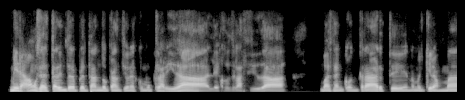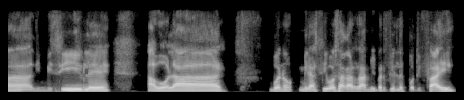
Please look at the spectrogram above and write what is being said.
Mira, vamos a estar interpretando canciones como Claridad, Lejos de la ciudad, Vas a encontrarte, No me quieras mal, Invisible, A volar. Bueno, mira, si vos agarrás mi perfil de Spotify,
